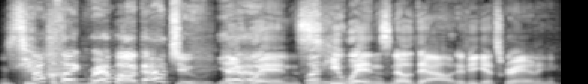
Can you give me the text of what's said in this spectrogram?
I was like, "Grandma got you." Yeah, he wins. but He wins, no doubt, if he gets Granny.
